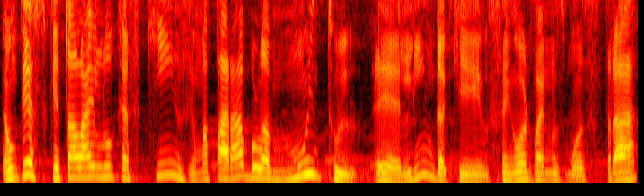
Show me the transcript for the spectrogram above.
É um texto que está lá em Lucas 15, uma parábola muito é, linda que o Senhor vai nos mostrar,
